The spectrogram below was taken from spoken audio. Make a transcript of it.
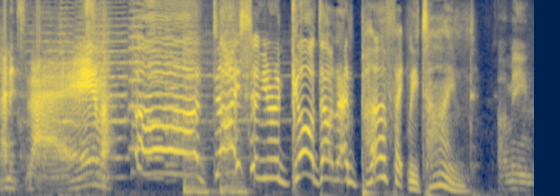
and it's live. Oh, Dyson, you're a god. That, and perfectly timed. I mean,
